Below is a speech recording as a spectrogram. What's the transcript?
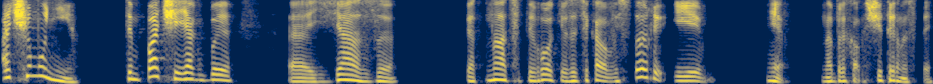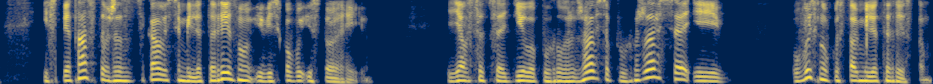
а чому ні? Тим паче, якби е, я з 15 років зацікавив історію і. Ні, набрехав, з 14. І з 15 вже зацікавився мілітаризмом і військовою історією. Я все це діло погружався, погружався і у висновку став мілітаристом.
